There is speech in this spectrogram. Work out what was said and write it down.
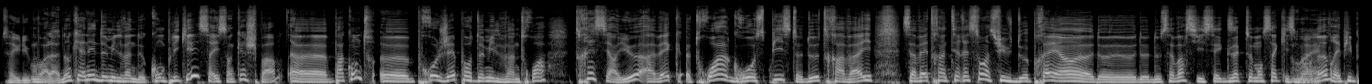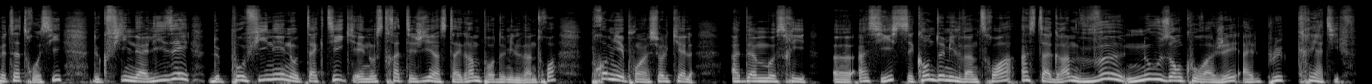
ça a eu du bon. Voilà, donc année 2022 compliquée, ça il s'en cache pas. Euh, par contre, euh, projet pour 2023 très sérieux avec trois grosses pistes de travail. Ça va être intéressant à suivre de près, hein, de, de, de savoir si c'est exactement ça qui se met en œuvre et puis peut-être aussi de finaliser, de peaufiner nos tactiques et nos stratégies Instagram pour 2023. Premier point sur lequel Adam Mosseri euh, insiste, c'est qu'en 2023, Instagram veut nous encourager à être plus créatifs.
